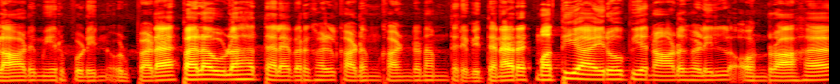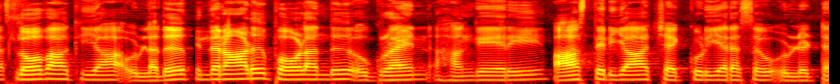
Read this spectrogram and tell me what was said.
விளாடிமிர் புடின் உட்பட பல உலக தலைவர்கள் கடும் கண்டனம் தெரிவித்தனர். மத்திய ஐரோப்பிய நாடுகளில் ஒன்றாக ஸ்லோவாக்கியா உள்ளது. இந்த நாடு போலந்து உக்ரைன் ஹங்கேரி ஆஸ்திரியா செக் குடியரசு உள்ளிட்ட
